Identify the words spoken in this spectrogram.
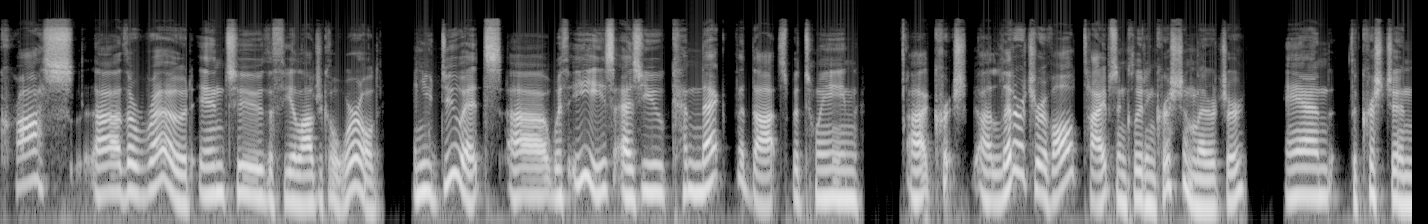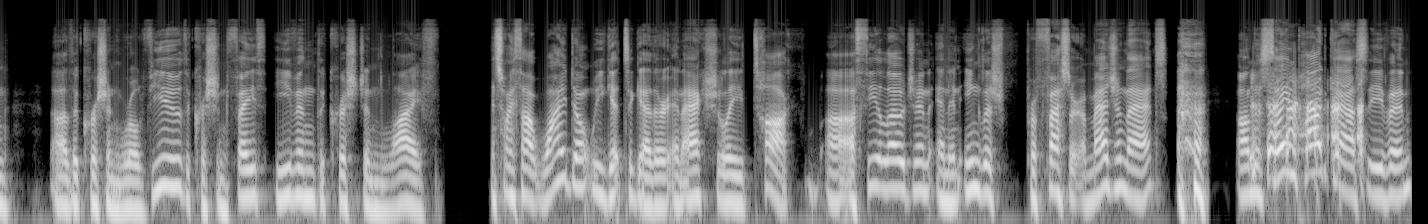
cross uh, the road into the theological world. And you do it uh, with ease as you connect the dots between uh, uh literature of all types, including Christian literature, and the Christian, uh, the Christian worldview, the Christian faith, even the Christian life. And so I thought, why don't we get together and actually talk? Uh, a theologian and an English professor, imagine that, on the same podcast, even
